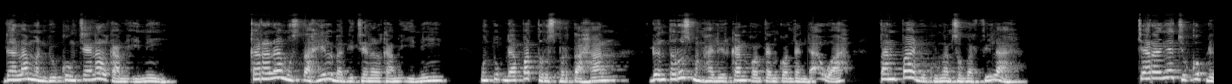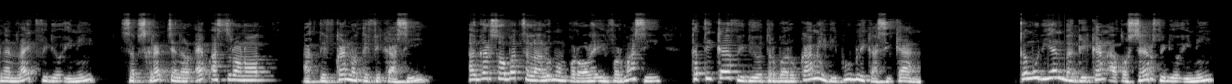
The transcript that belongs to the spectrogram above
dalam mendukung channel kami ini. Karena mustahil bagi channel kami ini untuk dapat terus bertahan dan terus menghadirkan konten-konten dakwah tanpa dukungan sobat filah. Caranya cukup dengan like video ini, subscribe channel App Astronaut, aktifkan notifikasi, agar sobat selalu memperoleh informasi ketika video terbaru kami dipublikasikan. Kemudian bagikan atau share video ini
